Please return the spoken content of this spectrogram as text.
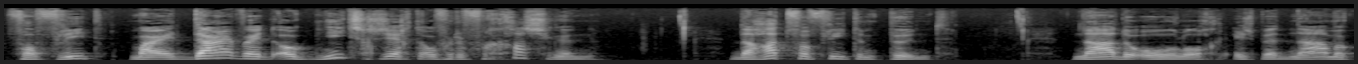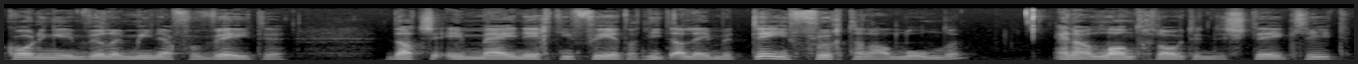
Van Vliet, maar daar werd ook niets gezegd over de vergassingen. Daar had Van Vliet een punt. Na de oorlog is met name koningin Wilhelmina verweten dat ze in mei 1940 niet alleen meteen vluchtte naar Londen en haar landgenoot in de steek liet,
